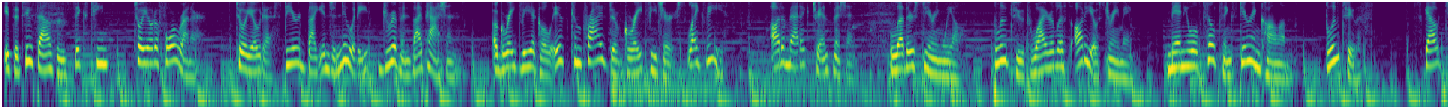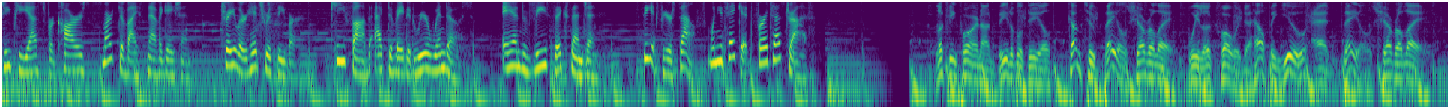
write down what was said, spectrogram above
It's a 2016 Toyota 4Runner. Toyota steered by ingenuity, driven by passion. A great vehicle is comprised of great features like these. Automatic transmission, leather steering wheel, Bluetooth wireless audio streaming, manual tilting steering column, Bluetooth, Scout GPS for cars smart device navigation, trailer hitch receiver, key fob activated rear windows, and V6 engine. See it for yourself when you take it for a test drive. Looking for an unbeatable deal? Come to Bale Chevrolet. We look forward to helping you at Bale Chevrolet.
